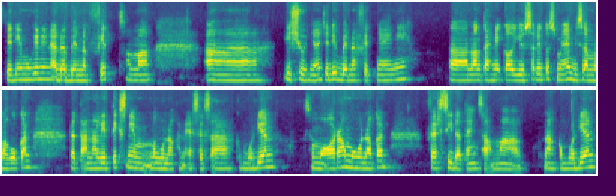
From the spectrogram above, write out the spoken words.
Jadi mungkin ini ada benefit sama uh, isunya. Jadi benefitnya ini uh, non-technical user itu sebenarnya bisa melakukan data analytics nih menggunakan SSA. Kemudian semua orang menggunakan versi data yang sama. Nah, kemudian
